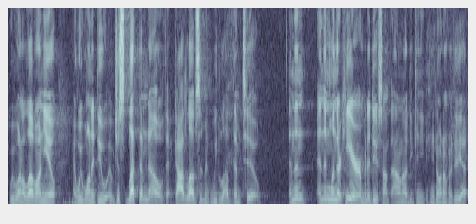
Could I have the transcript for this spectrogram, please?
We want to love on you, and we want to do just let them know that God loves them and we love them too. And then and then when they're here, I'm going to do something. I don't know. Can you, you know what I'm going to do yet?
